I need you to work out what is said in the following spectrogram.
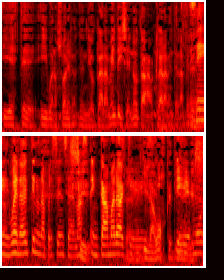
y este y bueno Suárez lo entendió claramente y se nota claramente en la película. Sí, bueno, él tiene una presencia además Sí. en cámara Sí. que... Y la voz que tiene, que es- muy-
